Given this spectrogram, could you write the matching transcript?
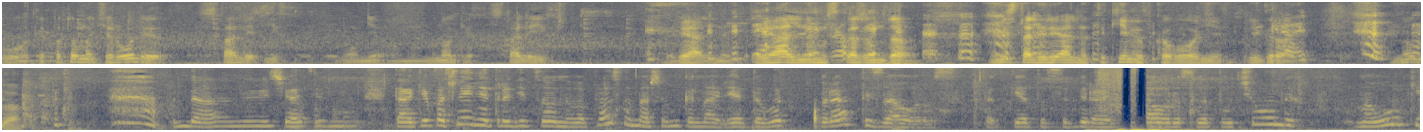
Вот. И потом эти роли стали их, ну, не, многих стали их реальным, реальным, скажем, да. Они стали реально такими, в кого они играли. Ну да. Да, замечательно. Так, и последний традиционный вопрос на нашем канале. Это вот брат Тезаурус. Так, я тут собираю Тезаурус вот ученых, науки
